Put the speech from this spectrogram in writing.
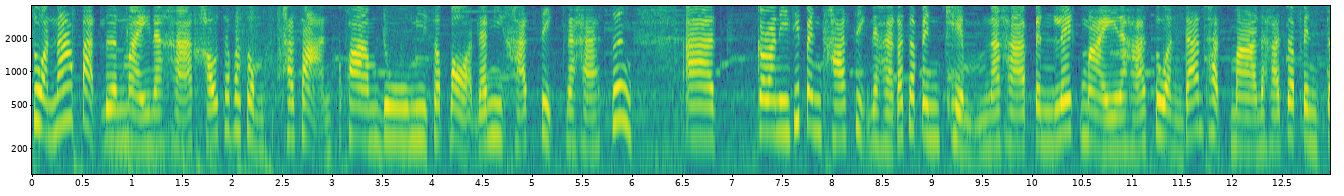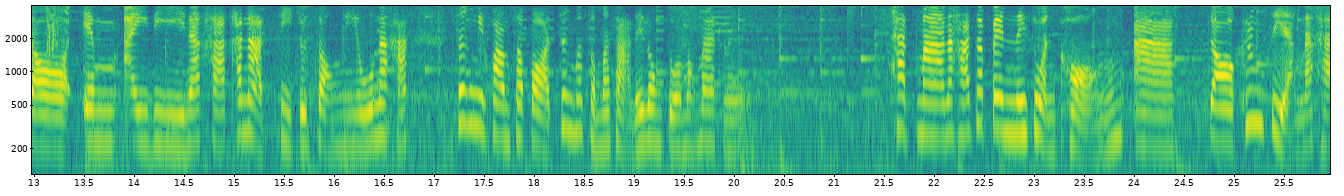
ส่วนหน้าปัดเรือนไม้นะคะ เขาจะผสมผสานความดูมีสปอร์ตและมีคลาสสิกนะคะ ซึ่งกรณีที่เป็นคลาสสิกนะคะก็จะเป็นเข็มนะคะ เป็นเลขไม้นะคะ ส่วนด้านถัดมานะคะ จะเป็นจอ MID นะคะ ขนาด 4.2 นิ้วนะคะ ซึ่งมีความสปอร์ตซึ่งผสมผสานได้ลงตัวมาก ๆ เลย ถัดมานะคะจะเป็นในส่วนของอาจอเครื่องเสียงนะคะ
